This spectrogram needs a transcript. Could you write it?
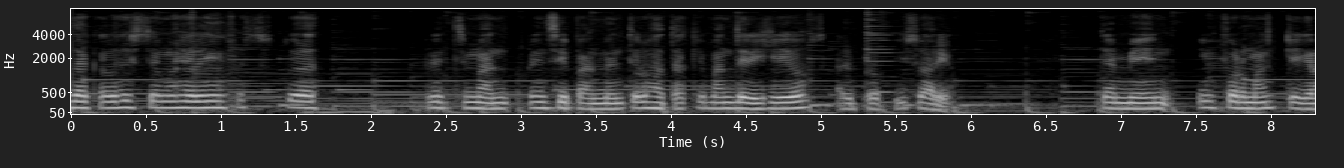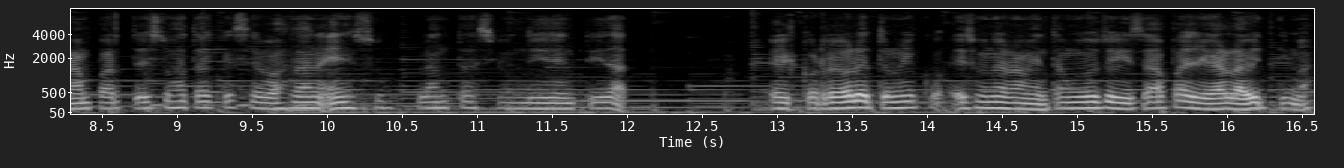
de atacar los sistemas y las infraestructuras, principalmente los ataques van dirigidos al propio usuario. También informan que gran parte de estos ataques se basan en suplantación de identidad. El correo electrónico es una herramienta muy utilizada para llegar a la víctima.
